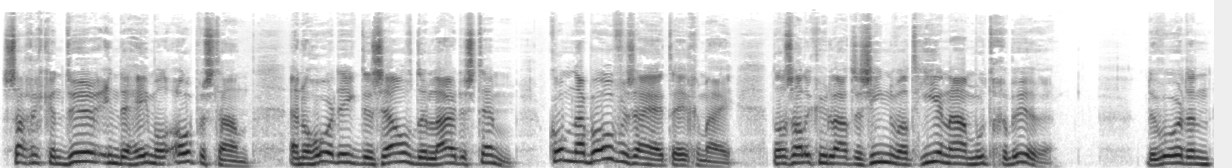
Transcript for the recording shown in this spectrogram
zag ik een deur in de hemel openstaan en hoorde ik dezelfde luide stem Kom naar boven, zei hij tegen mij, dan zal ik u laten zien wat hierna moet gebeuren. De woorden,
